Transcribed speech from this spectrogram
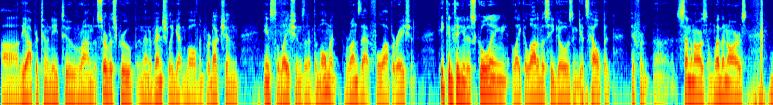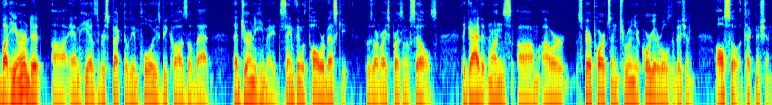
uh, the opportunity to run the service group, and then eventually got involved in production, installations, and at the moment runs that full operation. He continued his schooling. Like a lot of us, he goes and gets help at different uh, seminars and webinars, but he earned it, uh, and he has the respect of the employees because of that that journey he made. Same thing with Paul Robeski, who's our vice president of sales, the guy that runs um, our spare parts and Tiruña corrugator rolls division, also a technician.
